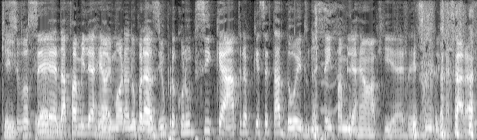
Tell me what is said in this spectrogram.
que... E se você é, é da família real é, e mora no Brasil, procura um psiquiatra, porque você tá doido. Não tem família real aqui, é república, caralho.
